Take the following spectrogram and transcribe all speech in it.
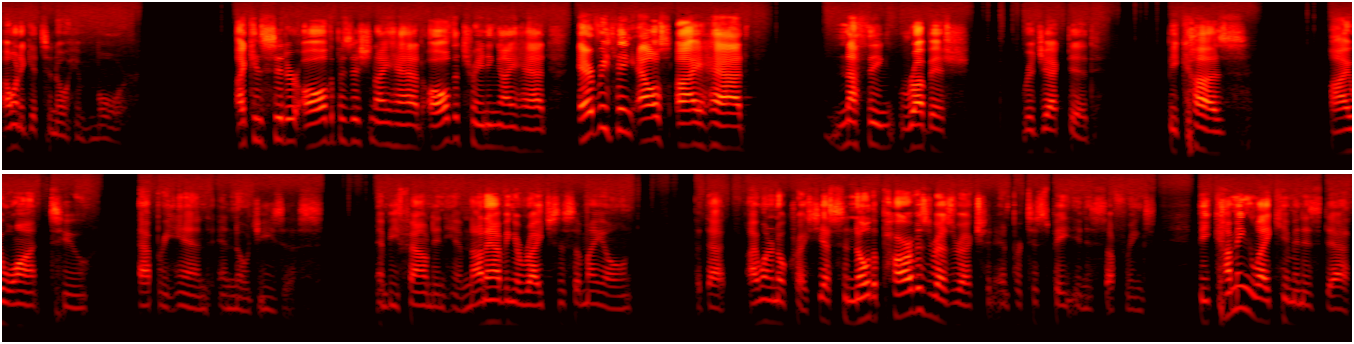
I want to get to know him more. I consider all the position I had, all the training I had, everything else I had, nothing rubbish, rejected, because I want to apprehend and know Jesus and be found in him, not having a righteousness of my own, but that I want to know Christ. Yes, to know the power of his resurrection and participate in his sufferings, becoming like him in his death,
